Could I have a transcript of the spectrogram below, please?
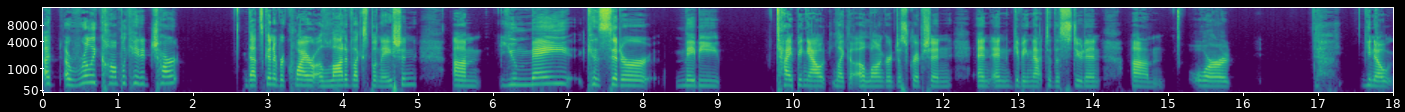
a, a really complicated chart that's going to require a lot of explanation, um, you may consider maybe typing out like a, longer description and, and giving that to the student um, or you know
